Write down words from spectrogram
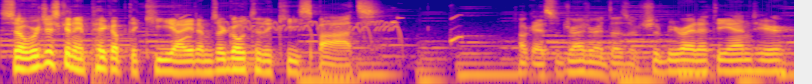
So we're just going to pick up the key items or go to the key spots. Okay, so Dry Dry Desert should be right at the end here.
